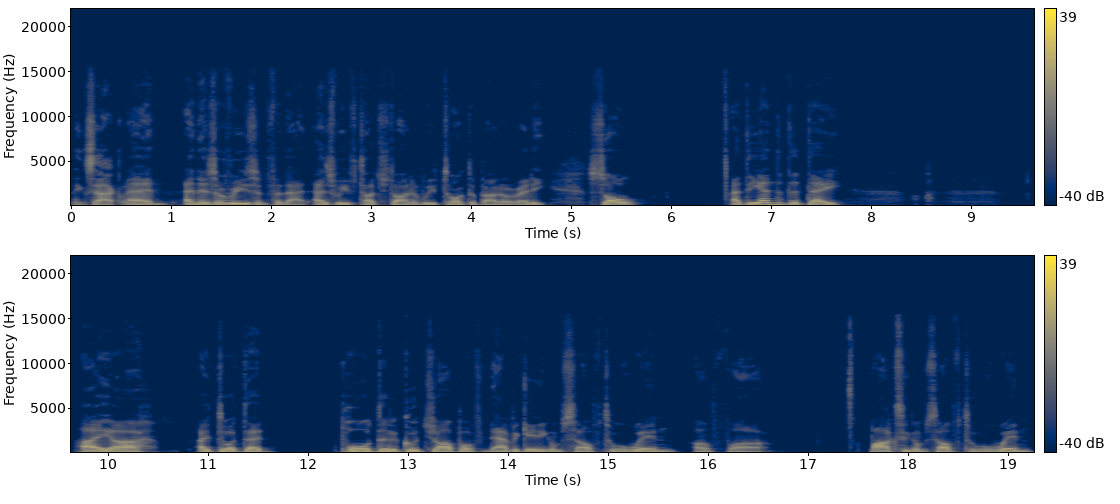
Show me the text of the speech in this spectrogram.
Exactly. And and there's a reason for that, as we've touched on and we've talked about already. So at the end of the day, I uh, I thought that Paul did a good job of navigating himself to a win, of uh, boxing himself to a win.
